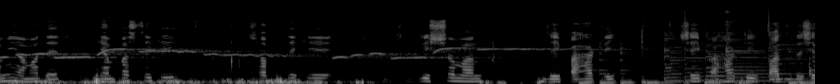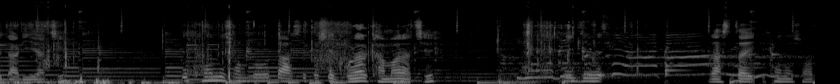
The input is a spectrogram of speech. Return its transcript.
আমি আমাদের ক্যাম্পাস থেকে সব থেকে দৃশ্যমান যেই পাহাড়টি, সেই পাহাড়টির পাদদেশে দাঁড়িয়ে আছি। এখানে সম্ভবত আশেপাশে ঘোড়ার খামার আছে। এই যে রাস্তায় এখানে সব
